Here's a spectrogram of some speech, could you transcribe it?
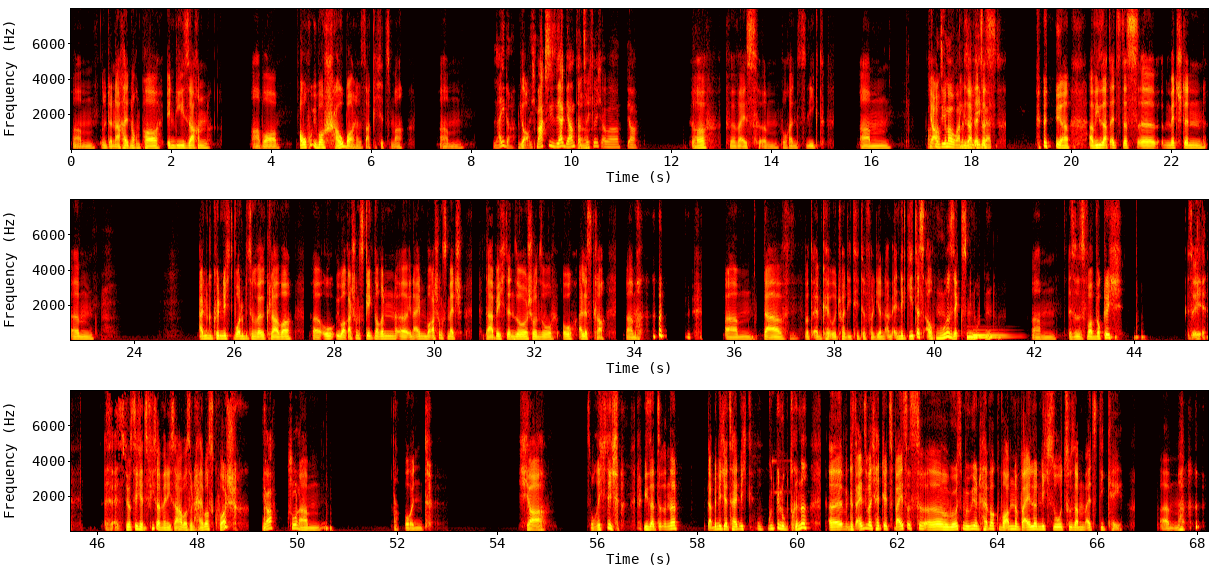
Ähm, und danach halt noch ein paar Indie-Sachen, aber auch überschaubar, sag ich jetzt mal. Ähm, Leider. Ja. Ich mag sie sehr gern tatsächlich, aber ja. ja, wer weiß, ähm, woran es liegt. Ähm, Ja, man sich immer, woran wie es gesagt, als das, ja, aber wie gesagt, als das äh, Match dann ähm, angekündigt wurde, beziehungsweise klar war, oh, Überraschungsgegnerin äh, in einem Überraschungsmatch, da habe ich dann so schon so, oh, alles klar. Ähm, ähm, da wird MK Ultra die Titel verlieren. Am Ende geht es auch nur sechs Minuten. Ähm, also es war wirklich, also äh, es, es hört sich jetzt fies an, wenn ich sage, aber so ein halber Squash. Ja, schon. Ähm, und ja, so richtig, wie gesagt, ne, da bin ich jetzt halt nicht gut genug drinne. Äh, das Einzige, was ich halt jetzt weiß, ist, äh, Rosemary und Havoc waren eine Weile nicht so zusammen als DK. Ähm,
